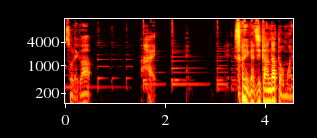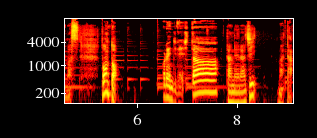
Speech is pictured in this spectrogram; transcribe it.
それが、はい。それが時間だと思います。ポンと、オレンジでした。種ラジ、また。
